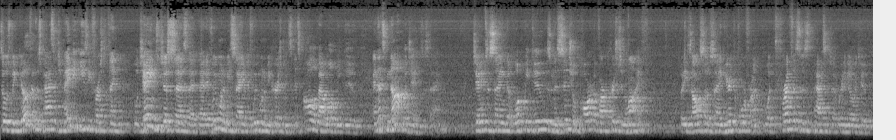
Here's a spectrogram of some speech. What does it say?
So as we go through this passage, it may be easy for us to think, well, James just says that, that if we want to be saved, if we want to be Christians, it's all about what we do. And that's not what James is saying. James is saying that what we do is an essential part of our Christian life. But he's also saying here at the forefront, what prefaces the passage that we're going to go into,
